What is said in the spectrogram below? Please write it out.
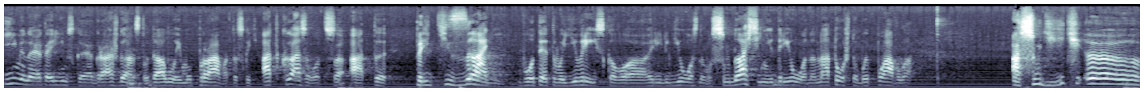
именно это римское гражданство дало ему право, так сказать, отказываться от притязаний вот этого еврейского религиозного суда Синедриона на то, чтобы Павла осудить э,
